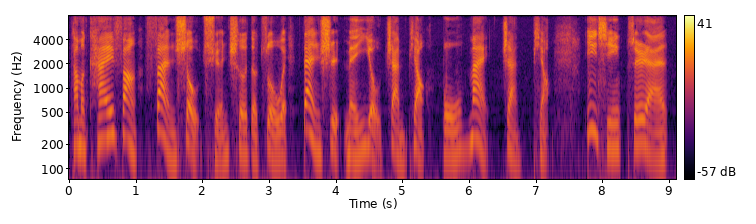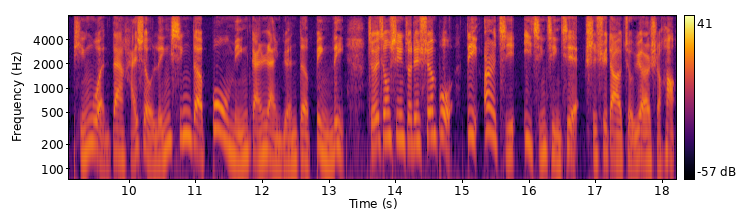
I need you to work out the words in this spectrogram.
他们开放贩售全车的座位，但是没有站票，不卖站票。疫情虽然平稳，但还是有零星的不明感染源的病例。指挥中心昨天宣布，第二级疫情警戒持续到九月二十号，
